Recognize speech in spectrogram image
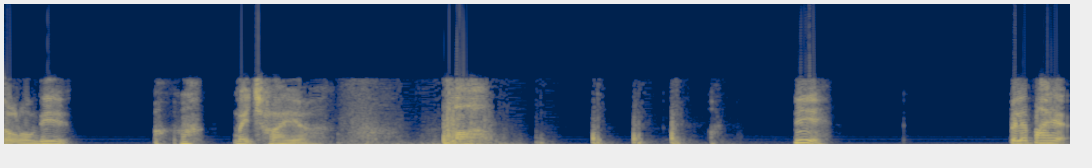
ตกลงนี่ไม่ใช่เหรออ๋อนี่ เป็นอะไรไปอะ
